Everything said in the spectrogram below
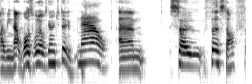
I mean, that was what I was going to do. now. Um, so first off,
